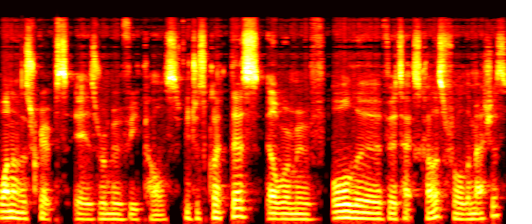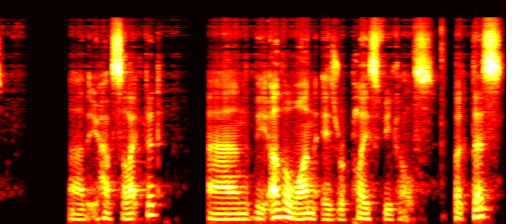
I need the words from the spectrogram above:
one of the scripts is remove vcols. You just click this, it'll remove all the vertex colors for all the meshes uh, that you have selected. And the other one is replace vcols. Click this,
